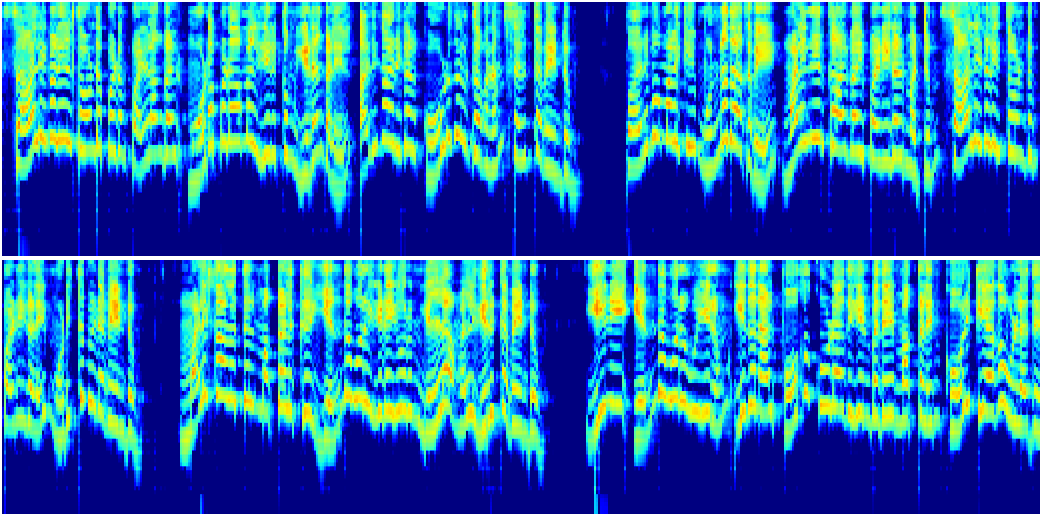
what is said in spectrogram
சாலைகளில் தோண்டப்படும் பள்ளங்கள் மூடப்படாமல் இருக்கும் இடங்களில் அதிகாரிகள் கூடுதல் கவனம் செலுத்த வேண்டும். பருவமழைக்கு முன்னதாகவே மழைநீர் கால்வாய் பணிகள் மற்றும் சாலைகளை தோண்டும் பணிகளை முடித்துவிட வேண்டும். மழைக்காலத்தில் மக்களுக்கு எந்த ஒரு இடையூறும் இல்லாமல் இருக்க வேண்டும். இனி எந்த ஒரு உயிரும் இதனால் போகக்கூடாது என்பதே மக்களின் கோரிக்கையாக உள்ளது.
